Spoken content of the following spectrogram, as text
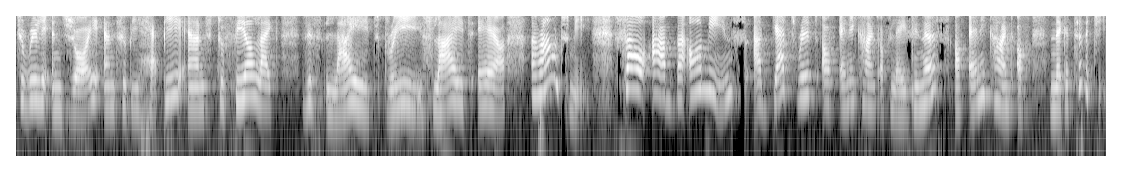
to really enjoy and to be happy and to feel like this light breeze, light air around me. So, um, by all means, uh, get rid of any kind of laziness, of any kind of negativity.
